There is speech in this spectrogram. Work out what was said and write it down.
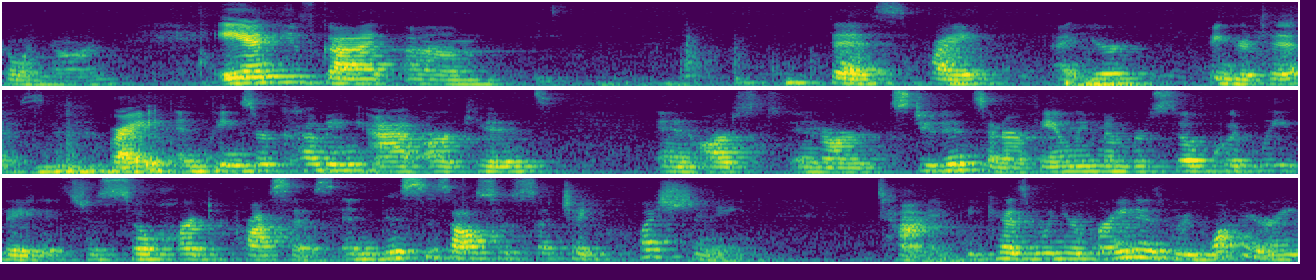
going on, and you've got um, this right at your fingertips, right? And things are coming at our kids and our and our students and our family members so quickly. They it's just so hard to process. And this is also such a questioning time because when your brain is rewiring,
